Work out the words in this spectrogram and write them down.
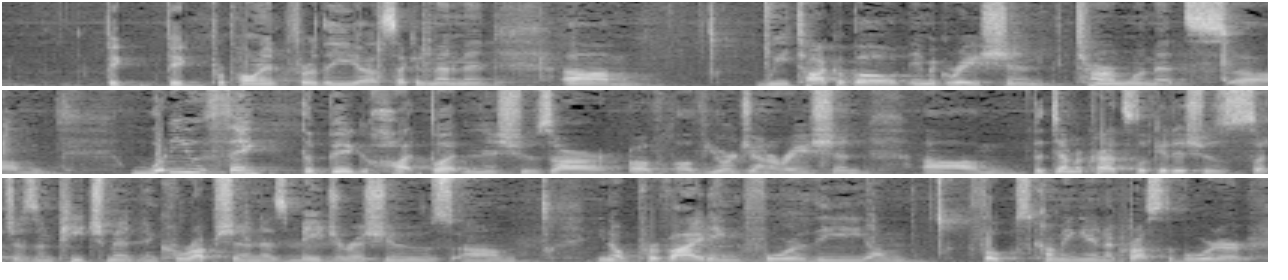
big, big proponent for the uh, Second Amendment. Um, we talk about immigration, term limits. Um, what do you think the big hot button issues are of, of your generation? Um, the Democrats look at issues such as impeachment and corruption as major issues. Um, you know, providing for the um, folks coming in across the border.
